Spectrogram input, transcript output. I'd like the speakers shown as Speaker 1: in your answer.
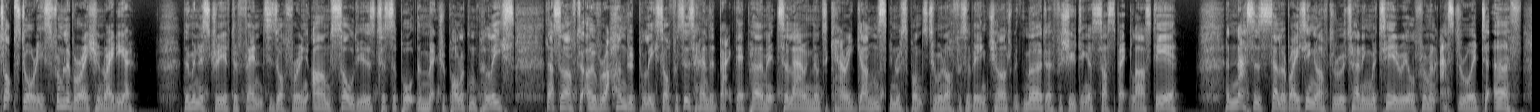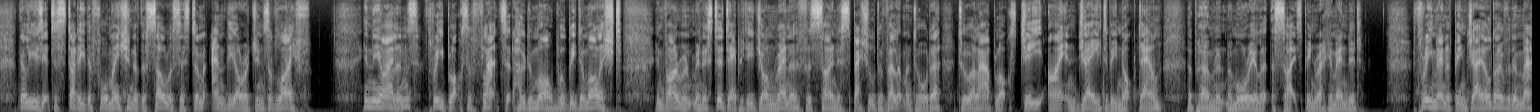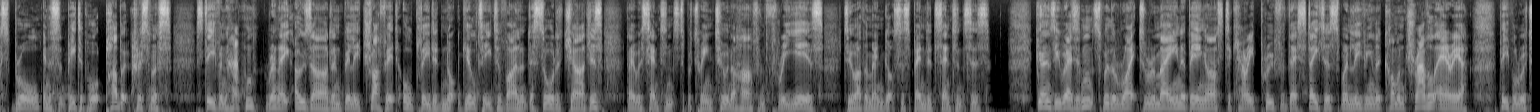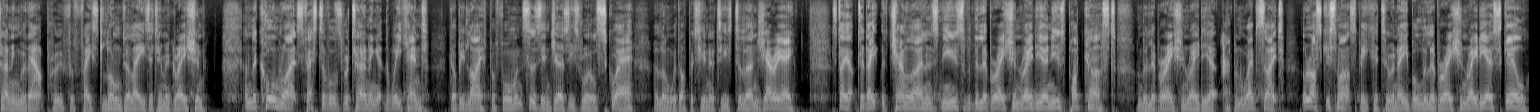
Speaker 1: top stories from Liberation Radio. The Ministry of Defence is offering armed soldiers to support the Metropolitan Police. That's after over 100 police officers handed back their permits, allowing them to carry guns in response to an officer being charged with murder for shooting a suspect last year. And NASA's celebrating after returning material from an asteroid to Earth. They'll use it to study the formation of the solar system and the origins of life. In the islands, three blocks of flats at Haut du Mont will be demolished. Environment Minister Deputy John Renouf has signed a special development order to allow blocks G, I, and J to be knocked down. A permanent memorial at the site's been recommended. Three men have been jailed over the mass brawl in a St Peter Port pub at Christmas. Stephen Hatton, Rene Ozard, and Billy Truffett all pleaded not guilty to violent disorder charges. They were sentenced to between two and a half and three years. Two other men got suspended sentences. Guernsey residents with a right to remain are being asked to carry proof of their status when leaving the common travel area. People returning without proof have faced long delays at immigration. And the Corn Riots Festival's returning at the weekend. There'll be live performances in Jersey's Royal Square, along with opportunities to learn Jèrriais. Stay up to date with Channel Islands news with the Liberation Radio News podcast on the Liberation Radio app and website, or ask your smart speaker to enable the Liberation Radio skill.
